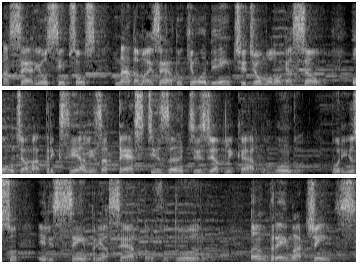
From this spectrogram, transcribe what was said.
A série Os Simpsons nada mais é do que um ambiente de homologação, onde a Matrix realiza testes antes de aplicar no mundo. Por isso, eles sempre acertam o futuro. Andrei Martins,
